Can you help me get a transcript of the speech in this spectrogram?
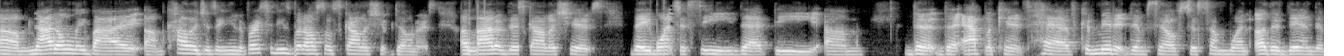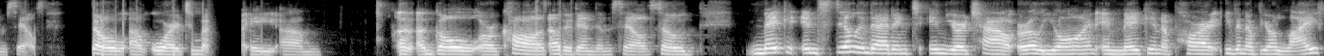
um, not only by um, colleges and universities, but also scholarship donors. A lot of the scholarships, they want to see that the um, the the applicants have committed themselves to someone other than themselves so uh, or to a, um, a, a goal or a cause other than themselves. So making instilling that in, in your child early on and making a part even of your life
